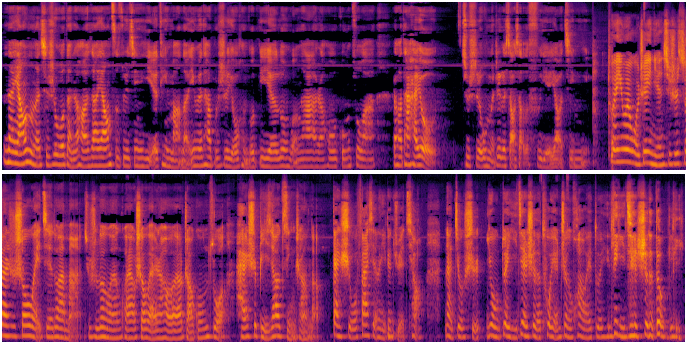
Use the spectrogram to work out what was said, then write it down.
那杨子呢？其实我感觉好像杨子最近也挺忙的，因为他不是有很多毕业论文啊，然后工作啊，然后他还有就是我们这个小小的副业要经营。对，因为我这一年其实算是收尾阶段嘛，就是论文快要收尾，然后我要找工作，还是比较紧张的。但是我发现了一个诀窍，那就是用对一件事的拖延症化为对 另一件事的动力。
